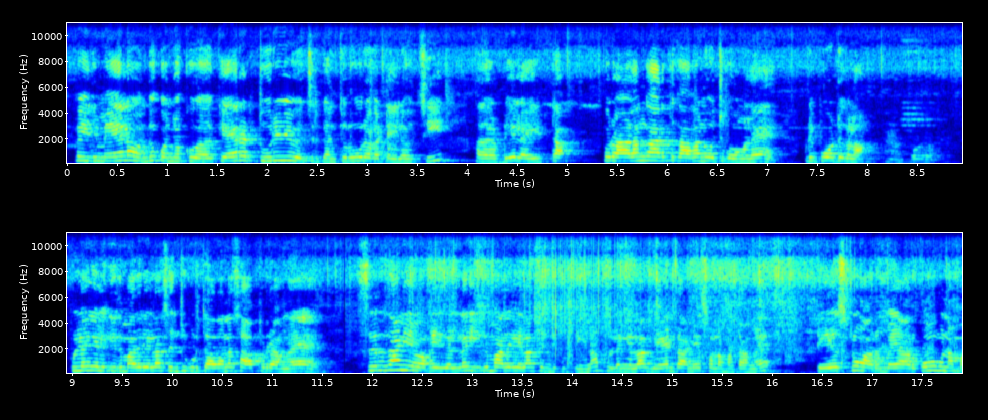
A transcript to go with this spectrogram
இப்போ இது மேலே வந்து கொஞ்சம் கேரட் துருவி வச்சுருக்கேன். துருவுற கட்டையில் வச்சு. அதை அப்படியே லைட்டாக ஒரு அலங்காரத்துக்காகன்னு வச்சுக்கோங்களேன். இப்படி போட்டுக்கலாம். போகிறோம் பிள்ளைங்களுக்கு இது மாதிரியெல்லாம் செஞ்சு கொடுத்தா தானே சாப்பிட்றாங்க. சிறுதானிய வகைகளில் இது மாதிரியெல்லாம் செஞ்சு கொடுத்தீங்கன்னா பிள்ளைங்கெல்லாம் வேண்டானே சொல்ல மாட்டாங்க. டேஸ்ட்டும் அருமையாக இருக்கும். நம்ம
